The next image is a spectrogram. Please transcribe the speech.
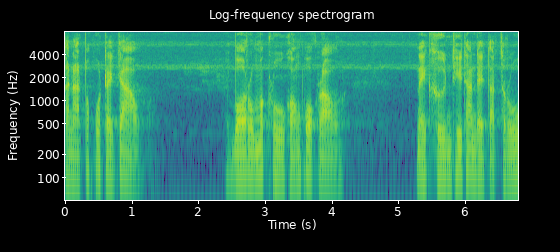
ขนาดพระพุทธเจ้า บรมครูของพวกเรา ในคืนที่ท่านได้ตัดรู้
